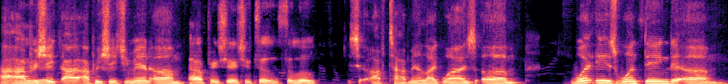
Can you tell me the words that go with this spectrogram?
I, I appreciate I, I appreciate you, man. Um, I appreciate you too. Salute off top, man. Likewise. Um, what is one thing that um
